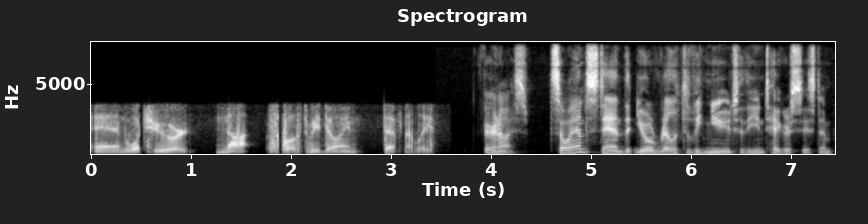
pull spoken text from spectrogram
and what you're not supposed to be doing, definitely. Very nice. So I understand that you're relatively new to the Integris system,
